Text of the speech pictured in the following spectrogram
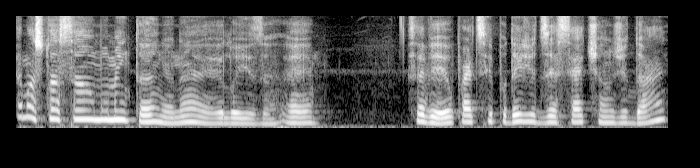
É uma situação momentânea, né, Heloísa? É. Você vê, eu participo desde 17 anos de idade,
